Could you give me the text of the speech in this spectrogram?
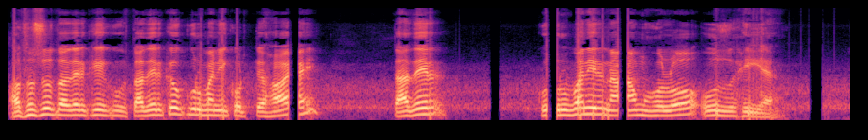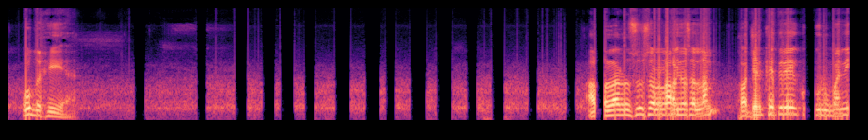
অথচ তাদেরকে, তাদেরকেও কুরবানি করতে হয়, তাদের কুরবানির নাম হলো উজহিয়া উদহিয়া আল্লাহ রসুল সাল্লাহ সাল্লাম হজের ক্ষেত্রে কুরবানি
